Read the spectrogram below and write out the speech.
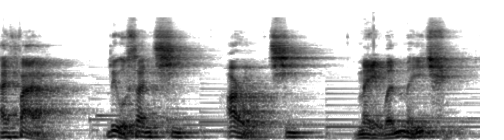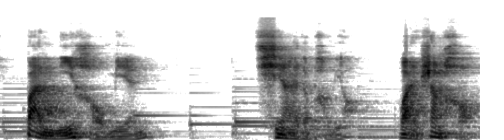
FM 六三七二五七美文美曲伴你好眠。亲爱的朋友，晚上好！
